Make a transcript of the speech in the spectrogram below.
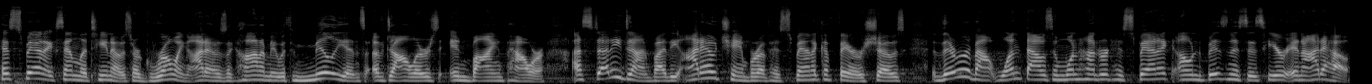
Hispanics and Latinos are growing Idaho's economy with millions of dollars in buying power. A study done by the Idaho Chamber of Hispanic Affairs shows there are about 1,100 Hispanic owned businesses here in Idaho.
